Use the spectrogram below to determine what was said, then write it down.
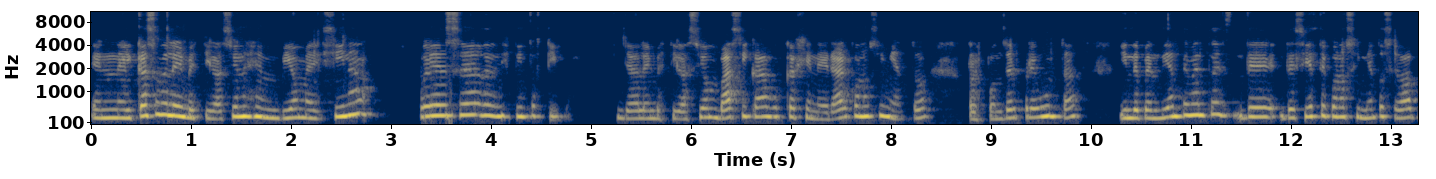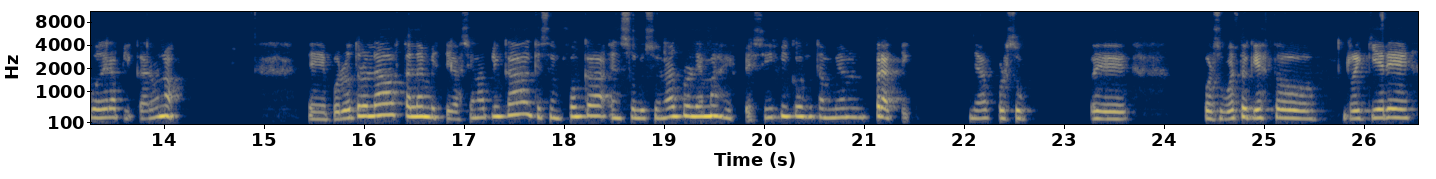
En el caso de las investigaciones en biomedicina, pueden ser de distintos tipos. Ya la investigación básica busca generar conocimiento, responder preguntas, independientemente de si este conocimiento se va a poder aplicar o no. Eh, por otro lado, está la investigación aplicada que se enfoca en solucionar problemas específicos y también prácticos. ¿ya? Por, su, eh, por supuesto que esto requiere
